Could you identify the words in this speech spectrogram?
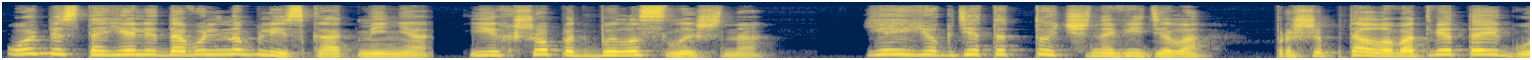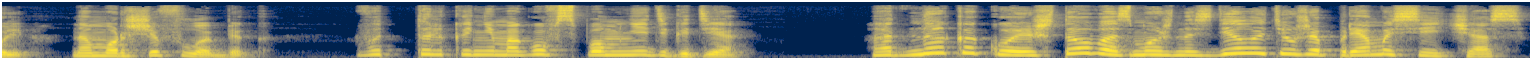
обе стояли довольно близко от меня, и их шепот было слышно. «Я ее где-то точно видела», – прошептала в ответ Айгуль, наморщив лобик. «Вот только не могу вспомнить, где». «Однако кое-что возможно сделать уже прямо сейчас»,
